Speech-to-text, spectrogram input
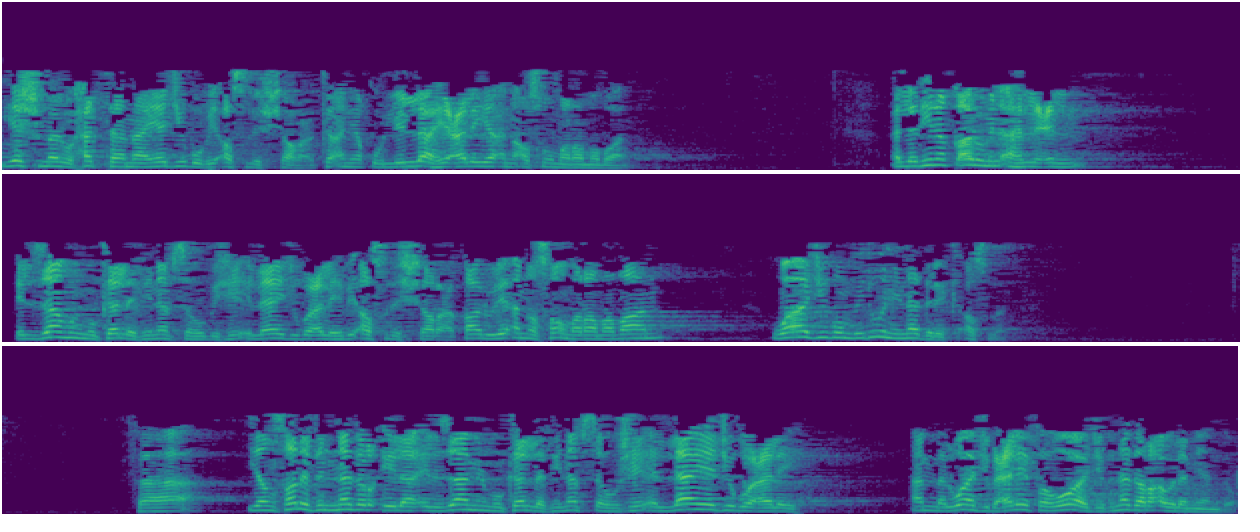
يشمل حتى ما يجب بأصل الشرع كأن يقول لله علي أن أصوم رمضان. الذين قالوا من أهل العلم إلزام المكلف نفسه بشيء لا يجب عليه بأصل الشرع. قالوا لأن صوم رمضان واجب بدون نذرك أصلا. فينصرف النذر إلى إلزام المكلف نفسه شيئا لا يجب عليه. أما الواجب عليه فهو واجب نذر أو لم ينذر.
